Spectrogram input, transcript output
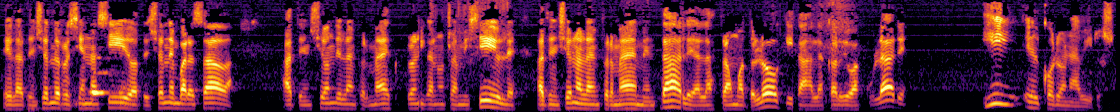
de la atención de recién nacido, atención de embarazada, atención de las enfermedades crónicas no transmisibles, atención a las enfermedades mentales, a las traumatológicas, a las cardiovasculares y el coronavirus.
